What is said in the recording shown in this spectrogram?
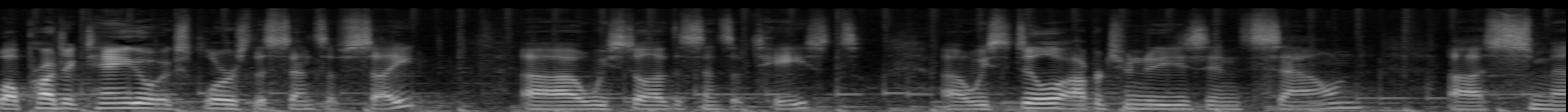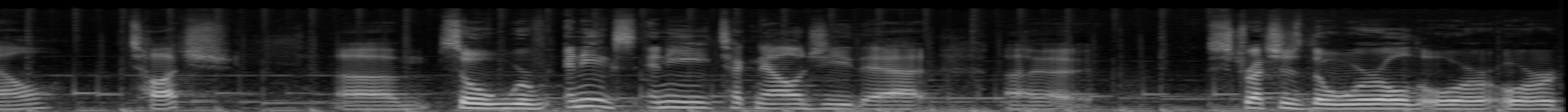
while Project Tango explores the sense of sight, uh, we still have the sense of taste. Uh, we still have opportunities in sound, uh, smell, touch. Um, so we're, any, any technology that uh, stretches the world or, or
